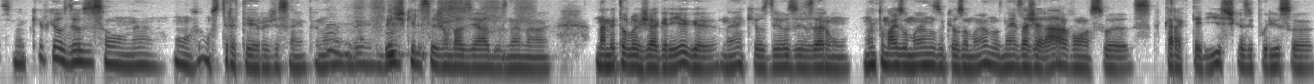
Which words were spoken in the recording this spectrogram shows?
Sim, porque, porque os deuses são né, uns, uns treteiros de sempre, né? Desde que eles sejam baseados né, na, na mitologia grega, né, que os deuses eram muito mais humanos do que os humanos, né, exageravam as suas características e por isso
